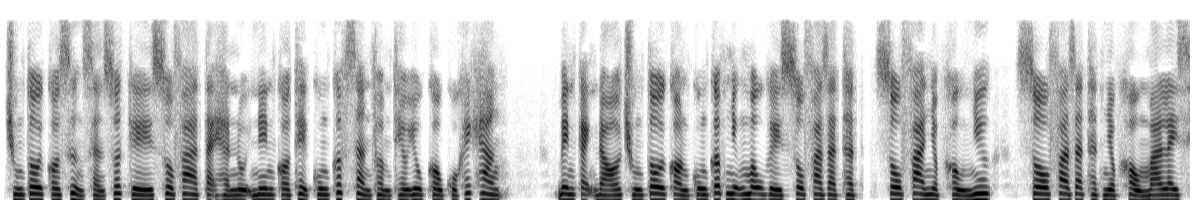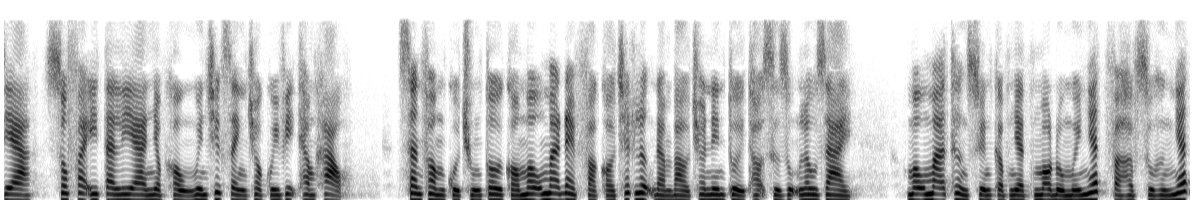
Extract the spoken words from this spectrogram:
Chúng tôi có xưởng sản xuất ghế sofa tại Hà Nội nên có thể cung cấp sản phẩm theo yêu cầu của khách hàng. Bên cạnh đó chúng tôi còn cung cấp những mẫu ghế sofa da thật, sofa nhập khẩu như sofa da thật nhập khẩu Malaysia, sofa Italia nhập khẩu nguyên chiếc dành cho quý vị tham khảo. Sản phẩm của chúng tôi có mẫu mã đẹp và có chất lượng đảm bảo cho nên tuổi thọ sử dụng lâu dài. Mẫu mã thường xuyên cập nhật model mới nhất và hợp xu hướng nhất.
